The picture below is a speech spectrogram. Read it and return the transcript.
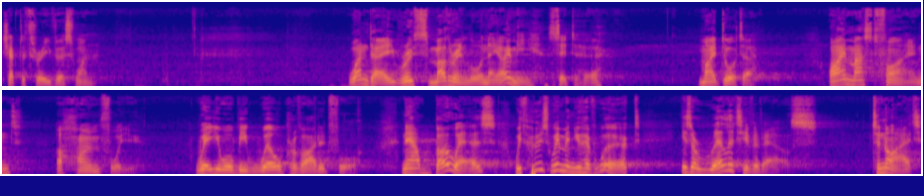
Chapter 3, verse 1. One day, Ruth's mother in law, Naomi, said to her, My daughter, I must find a home for you where you will be well provided for. Now, Boaz, with whose women you have worked, is a relative of ours. Tonight,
